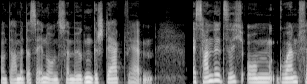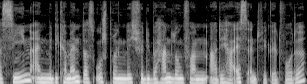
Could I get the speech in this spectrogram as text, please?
und damit das Erinnerungsvermögen gestärkt werden. Es handelt sich um Guanfacin, ein Medikament, das ursprünglich für die Behandlung von ADHS entwickelt wurde,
